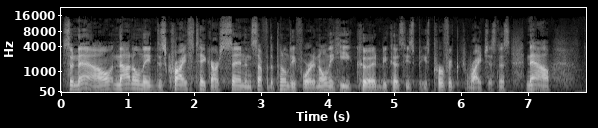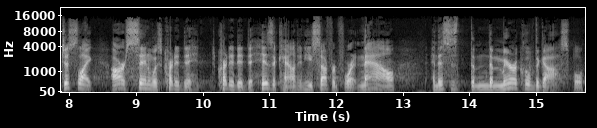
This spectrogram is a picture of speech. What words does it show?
So now, not only does Christ take our sin and suffer the penalty for it, and only He could because He's, he's perfect righteousness, now, just like our sin was credited, credited to His account and He suffered for it, now, and this is the, the miracle of the gospel,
